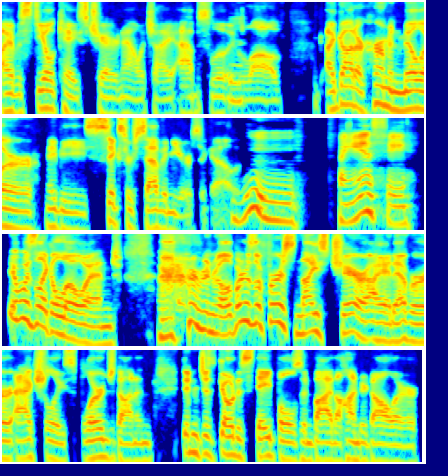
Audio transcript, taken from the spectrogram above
I have a Steelcase chair now, which I absolutely Yeah. love. I got a Herman Miller maybe six or seven years ago. Ooh, fancy. It was like a low end Herman Miller, but it was the first nice chair I had ever actually splurged on and didn't just go to Staples and buy the hundred dollar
